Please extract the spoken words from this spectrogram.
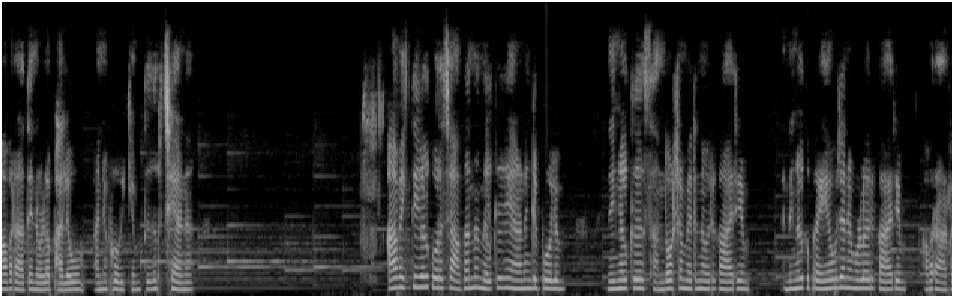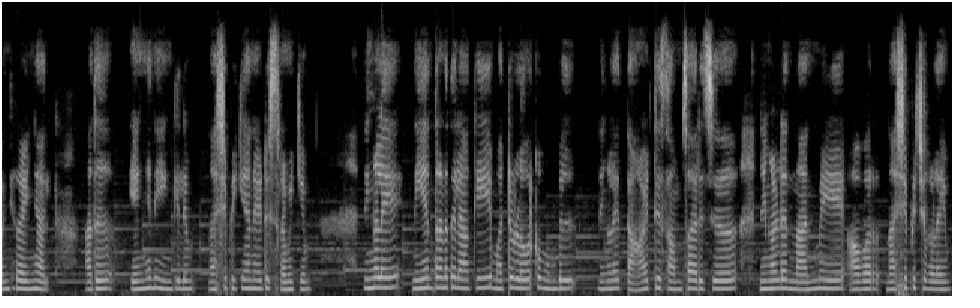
അവർ അതിനുള്ള ഫലവും അനുഭവിക്കും. തീർച്ചയാണ്. ആ വ്യക്തികൾ കുറച്ച് അകന്ന് നിൽക്കുകയാണെങ്കിൽ പോലും നിങ്ങൾക്ക് സന്തോഷം വരുന്ന ഒരു കാര്യം നിങ്ങൾക്ക് പ്രയോജനമുള്ള ഒരു കാര്യം അവർ അറിഞ്ഞു കഴിഞ്ഞാൽ അത് എങ്ങനെയെങ്കിലും നശിപ്പിക്കാനായിട്ട് ശ്രമിക്കും. നിങ്ങളെ നിയന്ത്രണത്തിലാക്കി മറ്റുള്ളവർക്ക് മുമ്പിൽ നിങ്ങളെ താഴ്ത്തി സംസാരിച്ച് നിങ്ങളുടെ നന്മയെ അവർ നശിപ്പിച്ചു കളയും.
